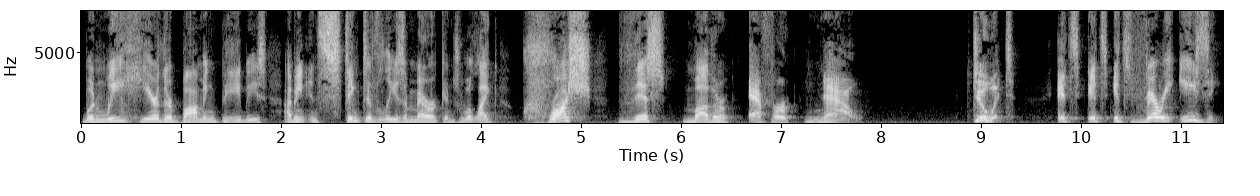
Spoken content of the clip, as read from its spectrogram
When we hear they're bombing babies, I mean instinctively as Americans, we're like crush this mother effer now. Do it. It's it's it's very easy.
